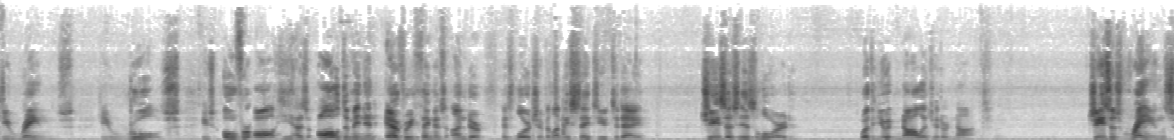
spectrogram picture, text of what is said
He reigns, he rules, He's over all. He has all dominion. Everything is under his lordship. And let me say to you today Jesus is Lord, whether you acknowledge it or not. Jesus reigns,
